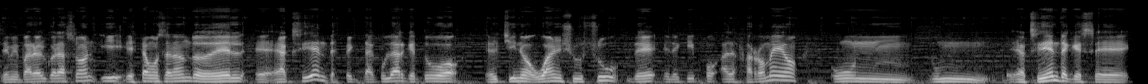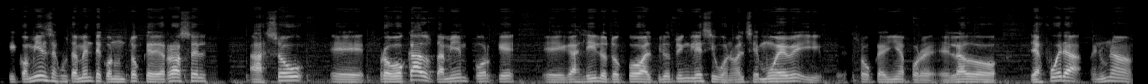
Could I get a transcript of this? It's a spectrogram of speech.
se me paró el corazón y estamos hablando del eh, accidente espectacular que tuvo el chino Wang Yusu del equipo Alfa Romeo un, accidente que, se, que comienza justamente con un toque de Russell a Zhou, eh, provocado también porque eh, Gasly lo tocó al piloto inglés y bueno, él se mueve y Zhou que venía por el lado de afuera. En una,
